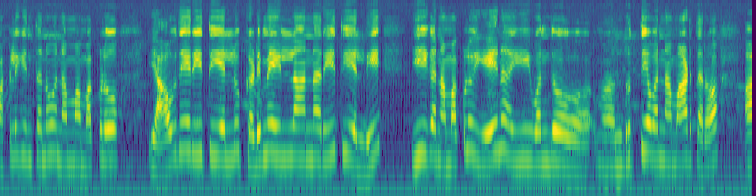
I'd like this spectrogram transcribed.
ಮಕ್ಕಳಿಗಿಂತನೂ ನಮ್ಮ ಮಕ್ಕಳು ಯಾವುದೇ ರೀತಿಯಲ್ಲೂ ಕಡಿಮೆ ಇಲ್ಲ ಅನ್ನೋ ರೀತಿಯಲ್ಲಿ ಈಗ ನಮ್ಮ ಮಕ್ಕಳು ಏನು ಈ ಒಂದು ನೃತ್ಯವನ್ನು ಮಾಡ್ತಾರೋ ಆ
